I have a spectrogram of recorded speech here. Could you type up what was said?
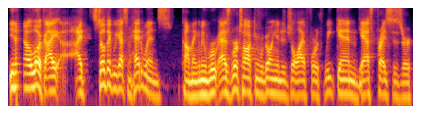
you know, look, I I still think we got some headwinds coming. I mean, we're as we're talking, we're going into July Fourth weekend. Gas prices are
